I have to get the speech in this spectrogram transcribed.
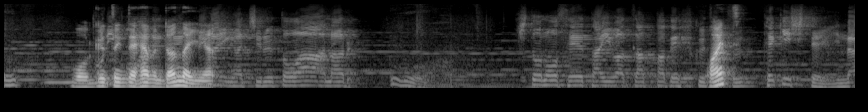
hmm. だうん直に触れない方がいい Well, good thing they haven't done that yet. 願いが散るとはなる人の生態は雑多で複 What? 雑適していない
